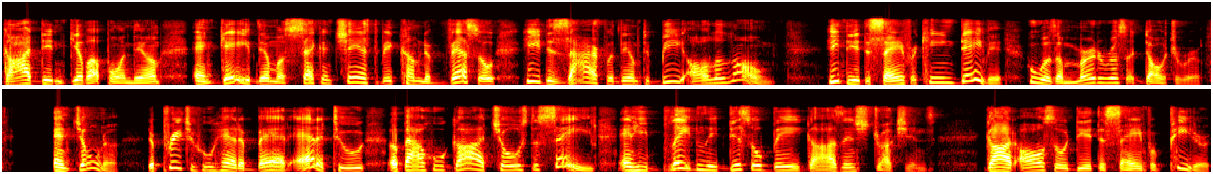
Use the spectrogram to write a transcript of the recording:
God didn't give up on them and gave them a second chance to become the vessel he desired for them to be all along. He did the same for King David, who was a murderous adulterer, and Jonah, the preacher who had a bad attitude about who God chose to save, and he blatantly disobeyed God's instructions. God also did the same for Peter,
